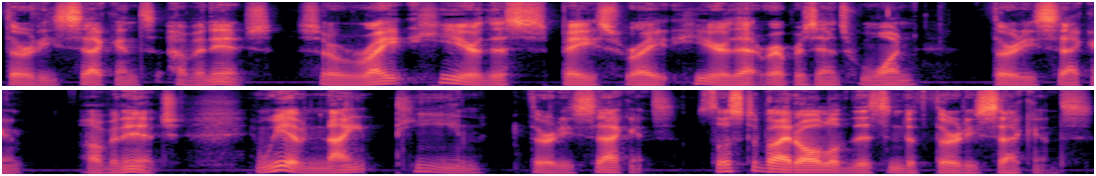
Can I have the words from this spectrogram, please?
30 seconds of an inch. So right here, this space right here, that represents one 32nd of an inch. And we have 19 30 seconds. So let's divide all of this into 30 seconds.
